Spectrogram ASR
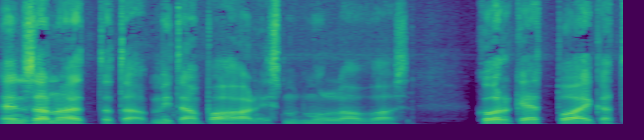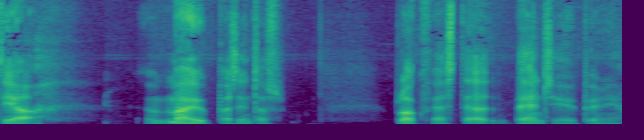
en sano, että tota, mitään pahaa niistä, mutta mulla on vaan korkeat paikat ja mä hyppäsin tuossa Blockfestilla benchihypyn ja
